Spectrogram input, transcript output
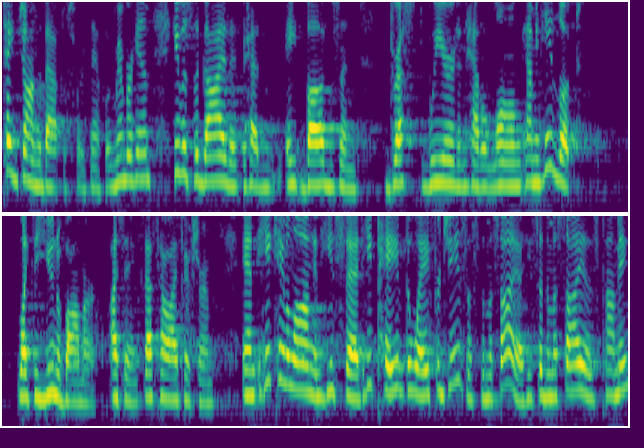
Take John the Baptist, for example. Remember him? He was the guy that had ate bugs and dressed weird and had a long, I mean, he looked like the Unabomber, I think. That's how I picture him. And he came along and he said, he paved the way for Jesus, the Messiah. He said, The Messiah is coming.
